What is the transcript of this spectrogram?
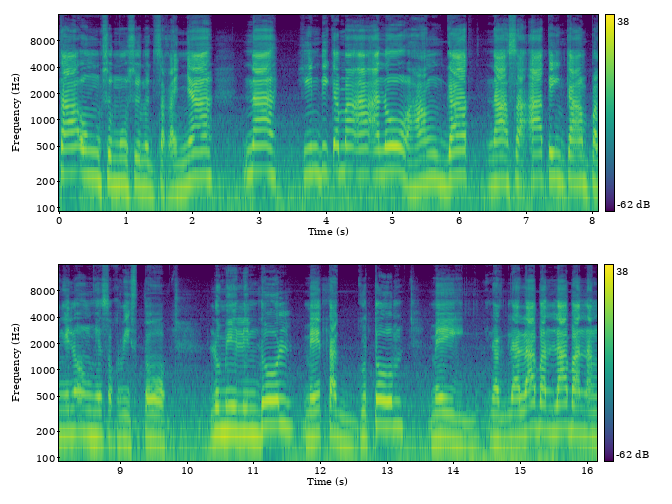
taong sumusunod sa Kanya na hindi ka maaano hanggat nasa ating kang Panginoong Heso Kristo. Lumilindol, may taggutom, may naglalaban-laban ng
